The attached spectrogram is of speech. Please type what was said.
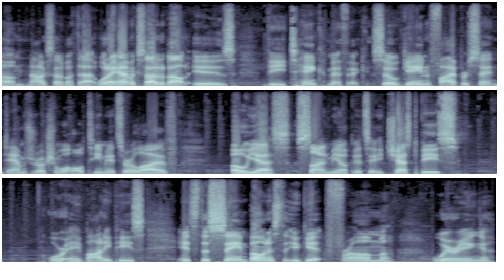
um, not excited about that. What I am excited about is the Tank Mythic. So gain 5% damage reduction while all teammates are alive. Oh yes, sign me up. It's a chest piece or a body piece. It's the same bonus that you get from wearing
